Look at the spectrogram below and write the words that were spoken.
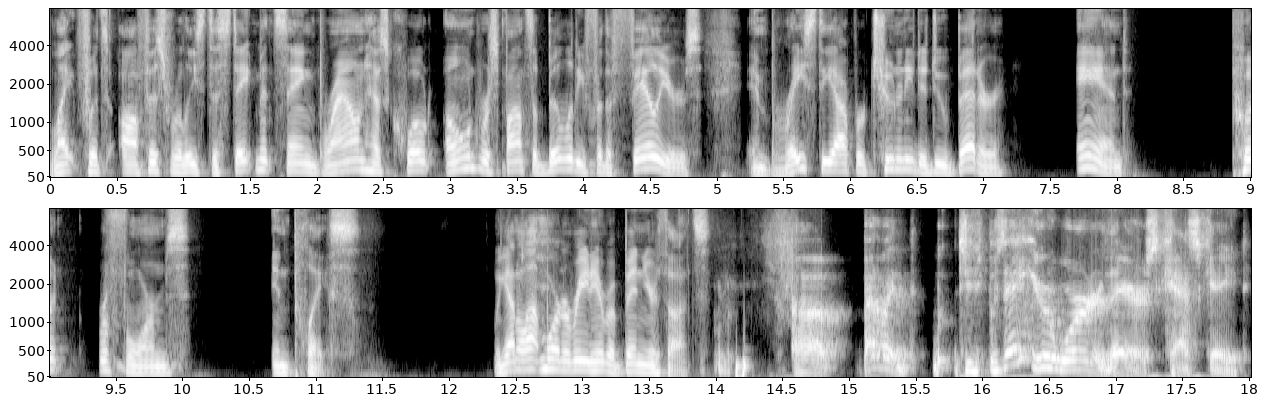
Lightfoot's office released a statement saying Brown has, quote, owned responsibility for the failures, embraced the opportunity to do better, and put reforms in place. We got a lot more to read here, but Ben, your thoughts. Uh, by the way, did, was that your word or theirs? Cascade.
